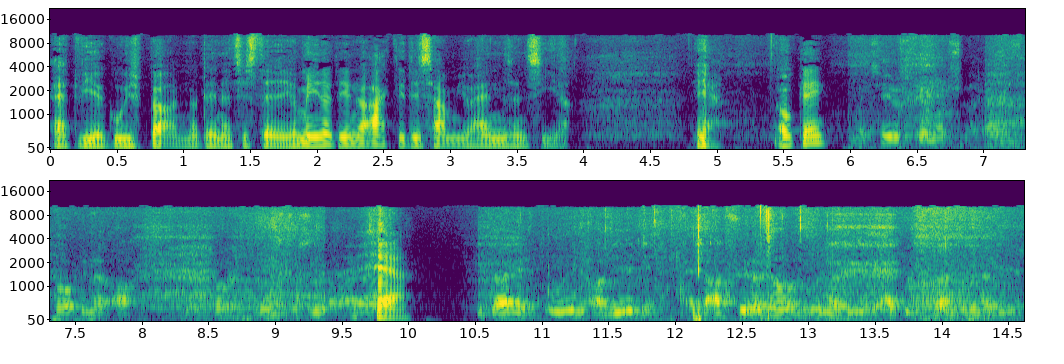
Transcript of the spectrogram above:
at vi er Guds børn, når den er til stede. Jeg mener, det er nøjagtigt det samme, Johannes han siger. Ja, okay? Matthæus 25 er bukkende og på venstre side. Ja. De gør det uden at vide det. Altså opfylder loven uden at vide det. Er Guds uden at vide det.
